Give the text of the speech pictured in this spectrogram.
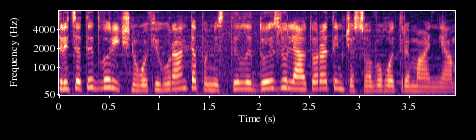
32-річного фігуранта помістили до ізолятора тимчасового тримання.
